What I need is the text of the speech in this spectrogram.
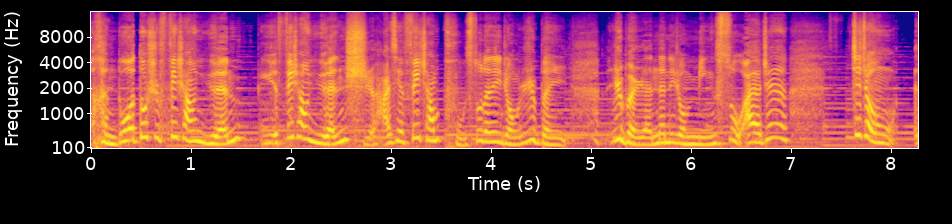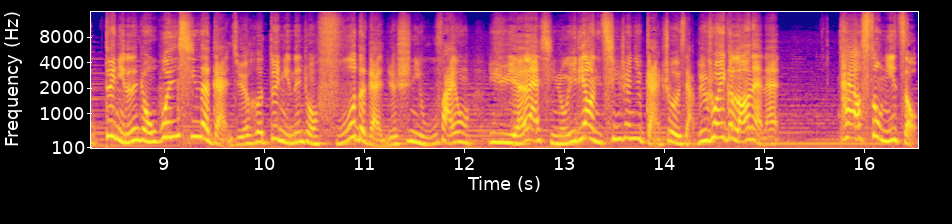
很多都是非常原、非常原始，而且非常朴素的那种日本日本人的那种民宿。哎呀，真是这种对你的那种温馨的感觉和对你那种服务的感觉，是你无法用语言来形容，一定要你亲身去感受一下。比如说一个老奶奶。他要送你走，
